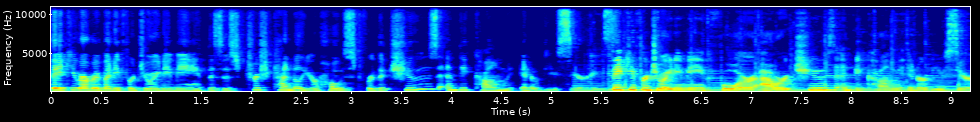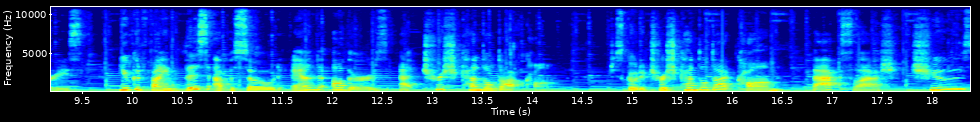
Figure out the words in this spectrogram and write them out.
Thank you, everybody, for joining me. This is Trish Kendall, your host for the Choose and Become interview series. Thank you for joining me for our Choose and Become interview series. You could find this episode and others at trishkendall.com. Just go to trishkendall.com backslash choose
